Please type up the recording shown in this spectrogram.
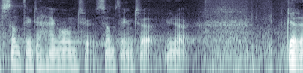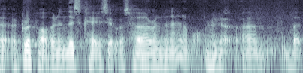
something to hang on to, something to, you know get a, a, grip of. And in this case, it was her and an animal, right. you know. Um, but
